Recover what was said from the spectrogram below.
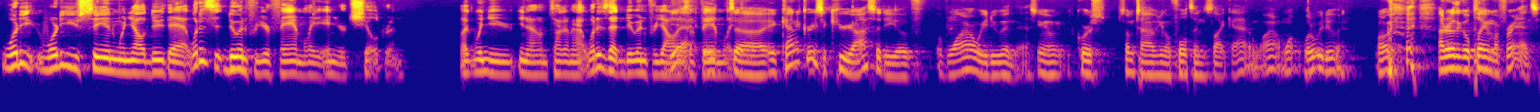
what do you what are you seeing when y'all do that? What is it doing for your family and your children? Like when you, you know, I'm talking about what is that doing for y'all yeah, as a family? It, uh, it kind of creates a curiosity of, of why are we doing this? You know, of course, sometimes you know Fulton's like, ah, why, what, what are we doing? I'd rather go play with my friends.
